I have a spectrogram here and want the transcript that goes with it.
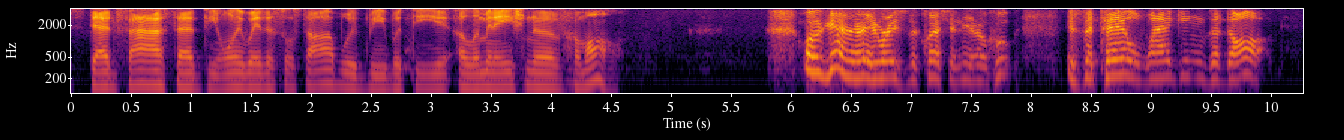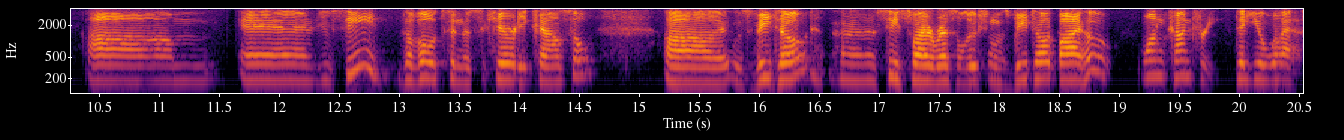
steadfast that the only way this will stop would be with the elimination of Hamas. Well, again, it raises the question, you know, who is the tail wagging the dog? Um, and you've seen the votes in the Security Council. Uh, it was vetoed. Uh, ceasefire resolution was vetoed by who? One country, the U.S.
